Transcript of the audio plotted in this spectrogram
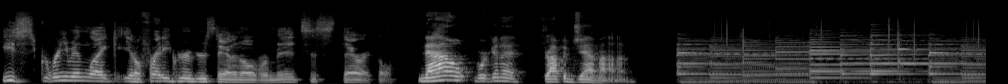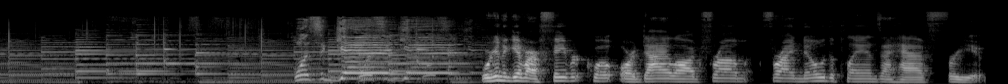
He's screaming like you know Freddy Krueger standing over him. It's hysterical. Now we're gonna drop a gem on him. Once again. We're going to give our favorite quote or dialogue from For I Know the Plans I Have for You.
